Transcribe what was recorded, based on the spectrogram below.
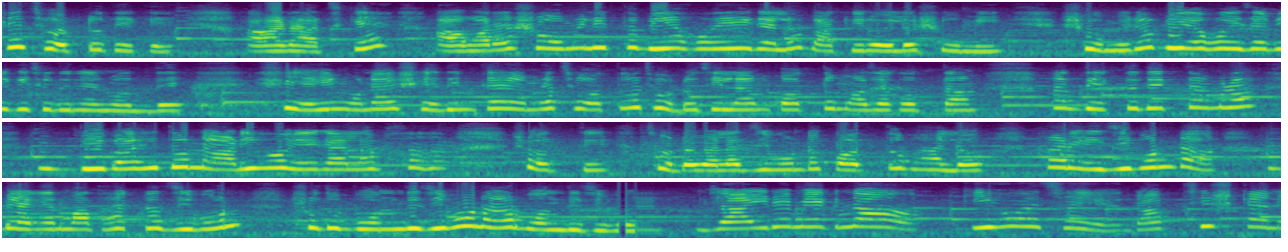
সেই ছোট্ট থেকে। আর আজকে আমার আর সৌমিলির তো বিয়ে হয়েই গেল, বাকি রইল সুমি। সুমিরও বিয়ে হয়ে যাবে কিছুদিনের মধ্যে। সেই মনে হয় সেদিনকার আমরা কত ছোট ছিলাম, কত মজা করতাম। আর দেখতে দেখতে আমরা বিবাহিত নারী হয়ে গেলাম। সত্যি, ছোটবেলার জীবনটা কত ভালো। আর এই জীবনটা ব্যাঙের মাথা একটা জীবন, শুধু বন্দি জীবন আর বন্দি জীবন। যাই রে মেঘনা, কি হয়েছে? ডাকছিস কেন?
